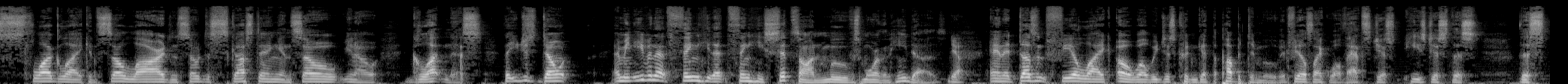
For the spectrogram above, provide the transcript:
slug-like and so large and so disgusting and so you know gluttonous that you just don't. I mean, even that thing he that thing he sits on moves more than he does. Yeah. and it doesn't feel like oh well we just couldn't get the puppet to move. It feels like well that's just he's just this this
